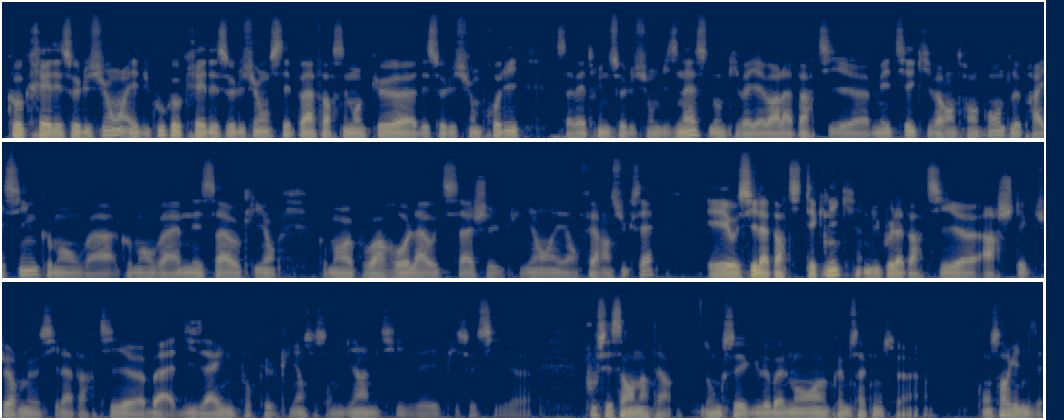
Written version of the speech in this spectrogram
co-créer des solutions. Et du coup, co-créer des solutions, c'est pas forcément que euh, des solutions produits, ça va être une solution business. Donc il va y avoir la partie métier qui va rentrer en compte, le pricing, comment on va comment on va amener ça au client, comment on va pouvoir roll out ça chez le client et en faire un succès et aussi la partie technique, du coup la partie euh, architecture, mais aussi la partie euh, bah, design pour que le client se sente bien à l'utiliser et puisse aussi euh, pousser ça en interne. Donc c'est globalement comme ça qu'on se qu'on s'organisait.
